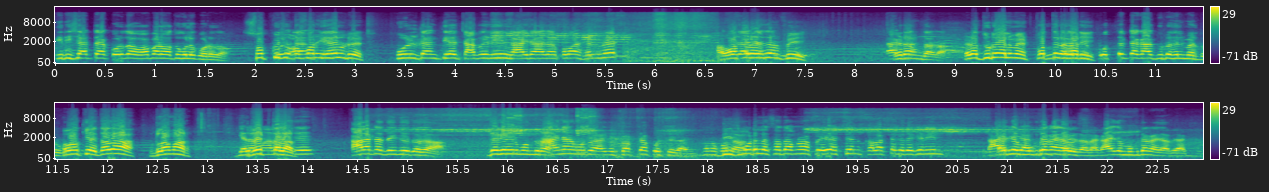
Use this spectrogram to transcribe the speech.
তিরিশ হাজার টাকা করে দাও আবার অতগুলো করে দাও। সবকিছু অফার ইনক্লুডেড ফুল ট্যাঙ্ক তেল চাবি রিং গাড়ি হাজার কভার হেলমেট অথরাইজেশন ফ্রি একদম দাদা। এটা দুটো হেলমেট প্রত্যেকটা গাড়ি। প্রত্যেকটা গাড়ি দুটো হেলমেট দেবো। ওকে দাদা গ্লামার রেড কালার কালারটা দেখিয়ে দাদা। দেখে নিন বন্ধুরা। আয়নার মতো একদম চকচক করছে গাড়ি ডিস মডেলের সাথে আপনারা পেয়ে যাচ্ছেন কালারটাকে দেখে নিন। গাড়িতে মুখ দেখা যাবে দাদা গাড়িতে মুখ দেখা যাবে একদম।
